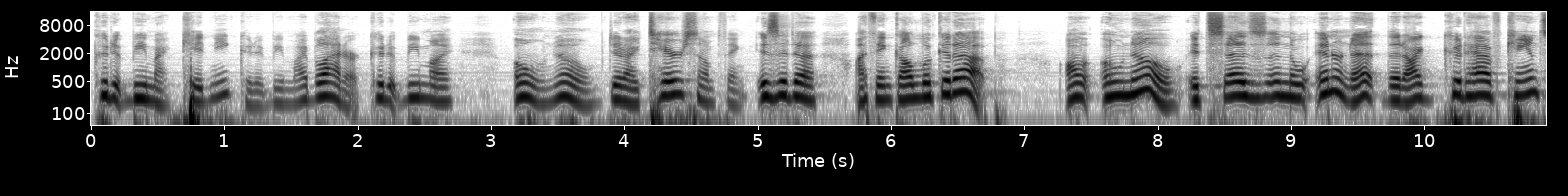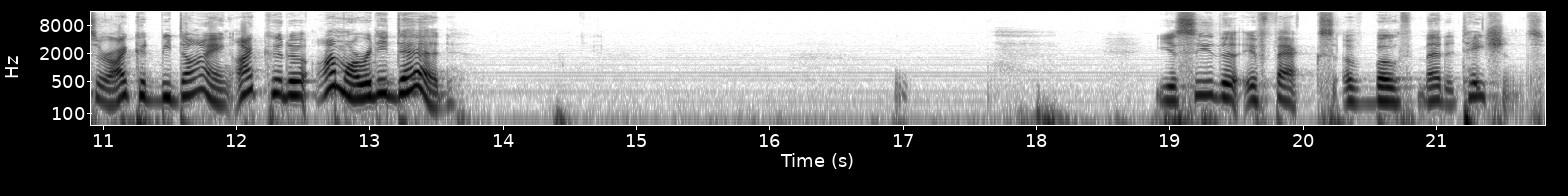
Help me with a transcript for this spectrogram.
Could it be my kidney? Could it be my bladder? Could it be my, oh no, did I tear something? Is it a, I think I'll look it up. I'll, oh no, it says in the internet that I could have cancer. I could be dying. I could, I'm already dead. You see the effects of both meditations.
